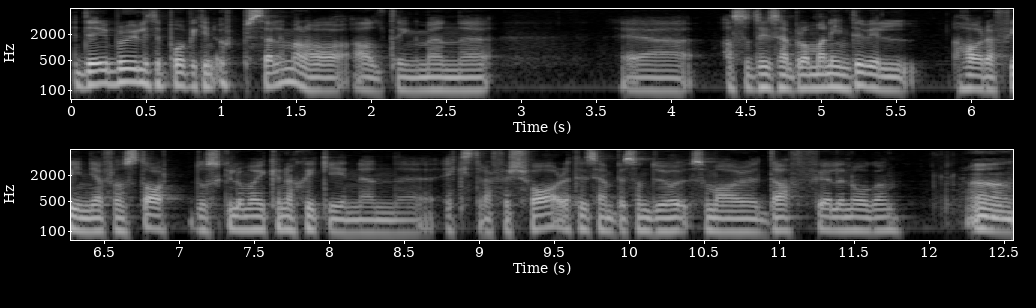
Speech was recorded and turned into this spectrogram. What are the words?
det beror ju lite på vilken uppställning man har allting men eh, alltså till exempel om man inte vill ha Rafinha från start då skulle man ju kunna skicka in en eh, extra försvarare till exempel som du som har Duffy eller någon. Ja.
